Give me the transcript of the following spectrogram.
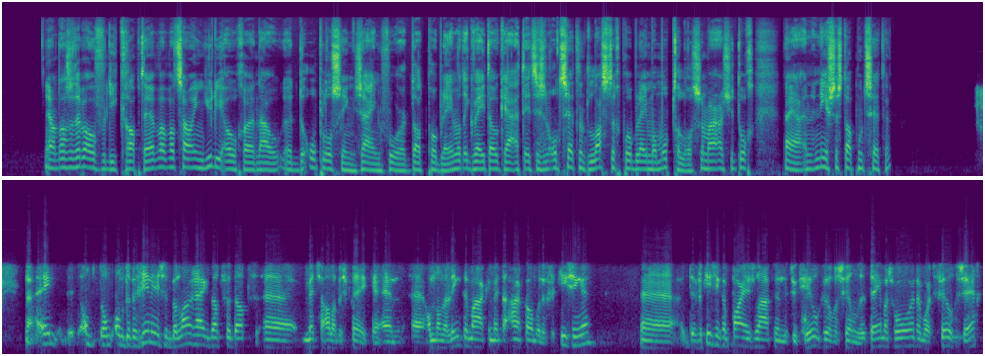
Ja, want als we het hebben over die krapte, hè, wat, zou in jullie ogen nou eh, de oplossing zijn voor dat probleem? Want ik weet ook, ja, het, is een ontzettend lastig probleem om op te lossen. Maar als je toch nou ja, een, eerste stap moet zetten. Nou, om, om, om, te beginnen is het belangrijk dat we dat uh, met z'n allen bespreken. En uh, om dan een link te maken met de aankomende verkiezingen. De verkiezingscampagnes laten natuurlijk heel veel verschillende thema's horen. Er wordt veel gezegd.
